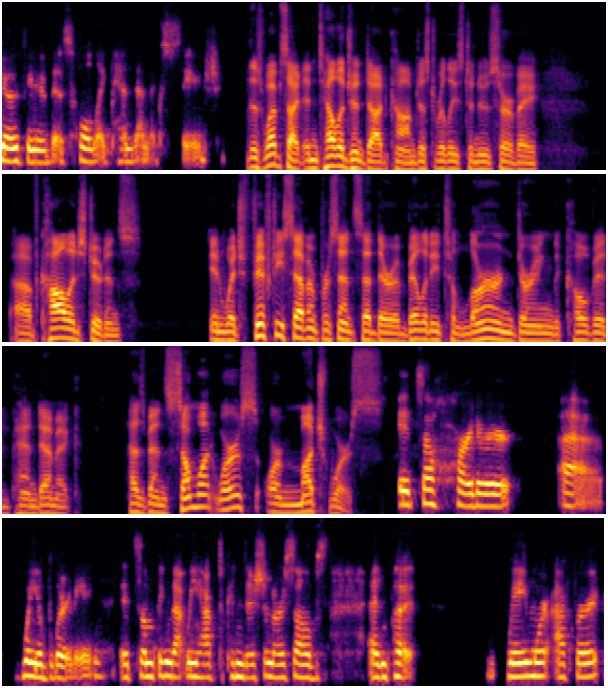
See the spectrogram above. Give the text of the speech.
go through this whole like pandemic stage. This website, intelligent.com, just released a new survey of college students in which 57% said their ability to learn during the COVID pandemic has been somewhat worse or much worse. It's a harder uh, way of learning. It's something that we have to condition ourselves and put way more effort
